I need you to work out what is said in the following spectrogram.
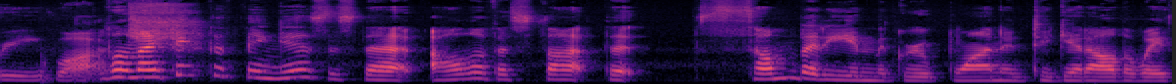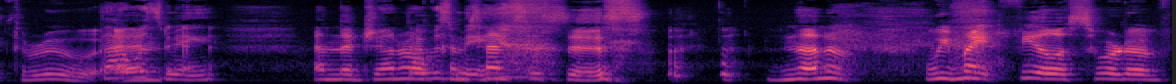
rewatch. Well, and I think the thing is, is that all of us thought that somebody in the group wanted to get all the way through. that and, was me. And the general consensus is none of we might feel a sort of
